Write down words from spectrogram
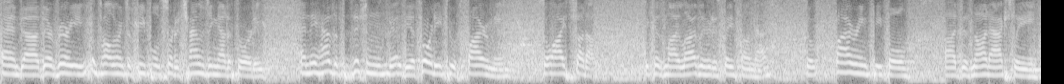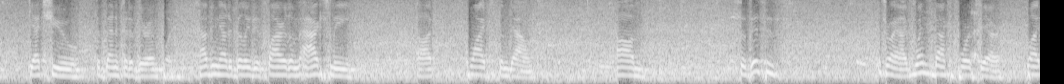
and uh, they're very intolerant of people sort of challenging that authority, and they have the position, the, the authority to fire me, so I shut up, because my livelihood is based on that. So firing people uh, does not actually get you the benefit of their input. Having that ability to fire them actually uh, quiets them down. Um, so this is, sorry, I went back and forth there, but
